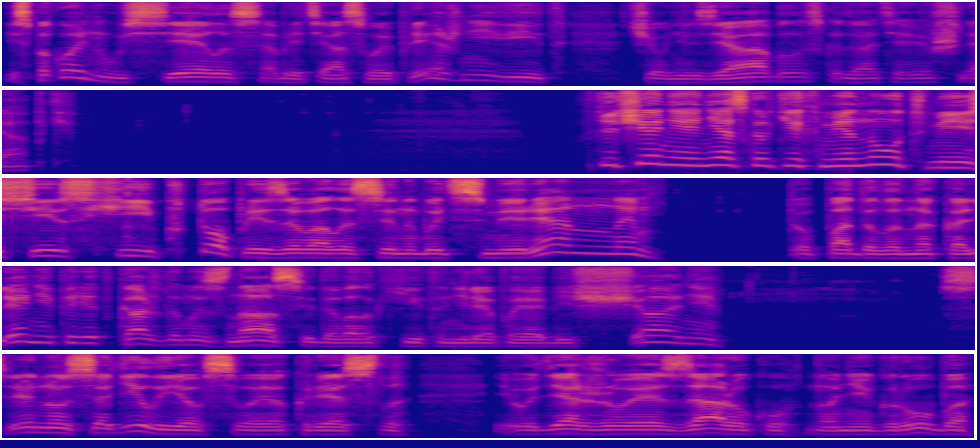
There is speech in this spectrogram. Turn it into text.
и спокойно уселась, обретя свой прежний вид, чего нельзя было сказать о ее шляпке. В течение нескольких минут миссис Хип то призывала сына быть смиренным, то падала на колени перед каждым из нас и давала какие-то нелепые обещания. Сын усадил ее в свое кресло и, удерживая за руку, но не грубо,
